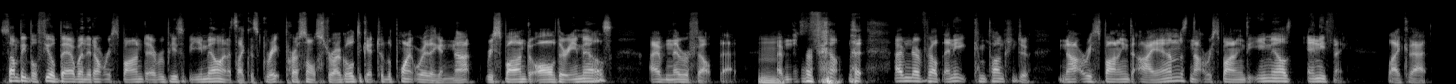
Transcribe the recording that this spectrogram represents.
some people feel bad when they don't respond to every piece of email and it's like this great personal struggle to get to the point where they can not respond to all of their emails. I've never felt that. I've never felt that. I've never felt any compunction to not responding to IMs, not responding to emails, anything like that.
